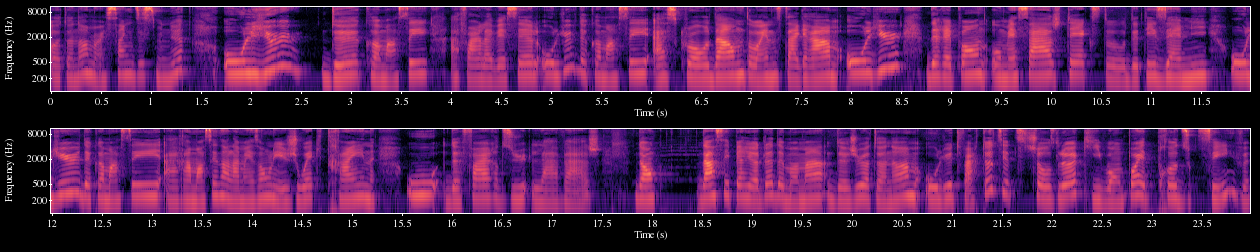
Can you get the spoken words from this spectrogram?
autonome un 5-10 minutes, au lieu de commencer à faire la vaisselle, au lieu de commencer à scroll down ton Instagram, au lieu de répondre aux messages textes de tes amis, au lieu de commencer à ramasser dans la maison les jouets qui traînent ou de faire du lavage. Donc, dans ces périodes-là de moments de jeu autonome, au lieu de faire toutes ces petites choses-là qui vont pas être productives,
